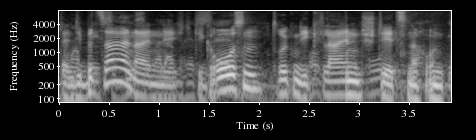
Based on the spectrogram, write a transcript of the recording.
Denn die bezahlen einen nicht. Die Großen drücken die Kleinen stets nach unten.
